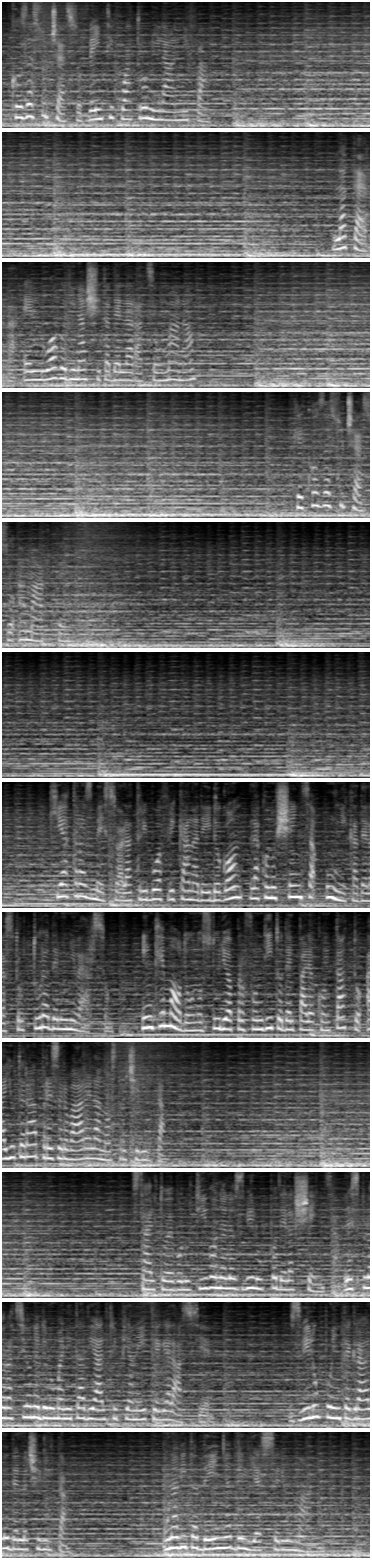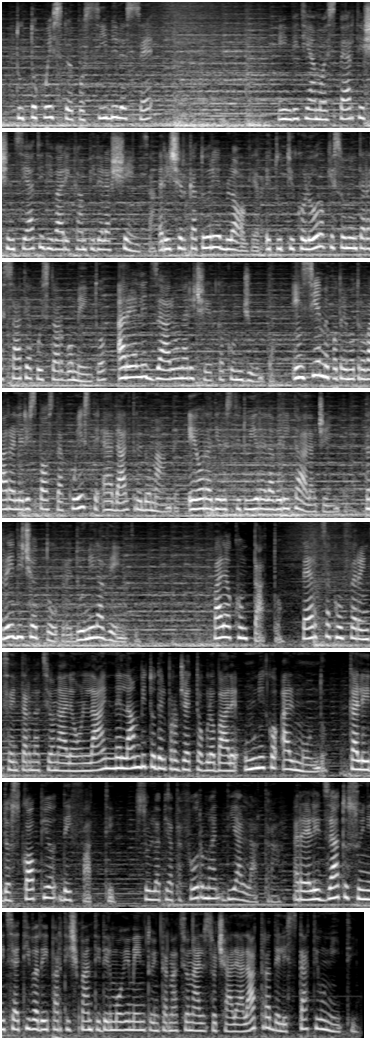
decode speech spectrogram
Cosa è successo 24.000 anni fa? La Terra è il luogo di nascita della razza umana? Che cosa è successo a Marte? Chi ha trasmesso alla tribù africana dei Dogon la conoscenza unica della struttura dell'universo? In che modo uno studio approfondito del paleocontatto aiuterà a preservare la nostra civiltà? Salto evolutivo nello sviluppo della scienza, l'esplorazione dell'umanità di altri pianeti e galassie, sviluppo integrale della civiltà, una vita degna degli esseri umani. Tutto questo è possibile se Invitiamo esperti e scienziati di vari campi della scienza, ricercatori e blogger e tutti coloro che sono interessati a questo argomento a realizzare una ricerca congiunta. Insieme potremo trovare le risposte a queste e ad altre domande. È ora di restituire la verità alla gente. 13 ottobre 2020. Paleocontatto, terza conferenza internazionale online nell'ambito del progetto globale unico al mondo, Caleidoscopio dei fatti sulla piattaforma di Allatra, realizzato su iniziativa dei partecipanti del Movimento Internazionale Sociale Allatra degli Stati Uniti.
